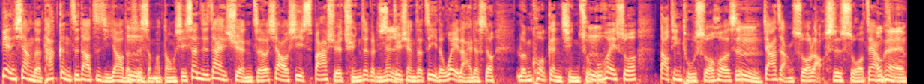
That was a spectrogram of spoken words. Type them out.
变相的他更知道自己要的是什么东西，甚至在选择校系十八学群这个里面去选择自己的未来的时候，轮廓更清楚，嗯。不会说道听途说，或者是嗯。家长说、老师说这样子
